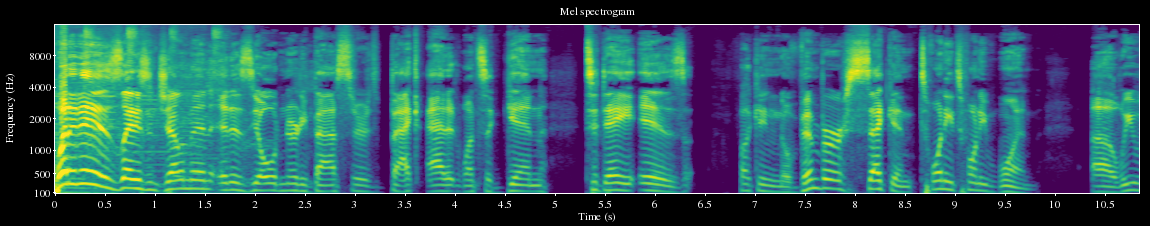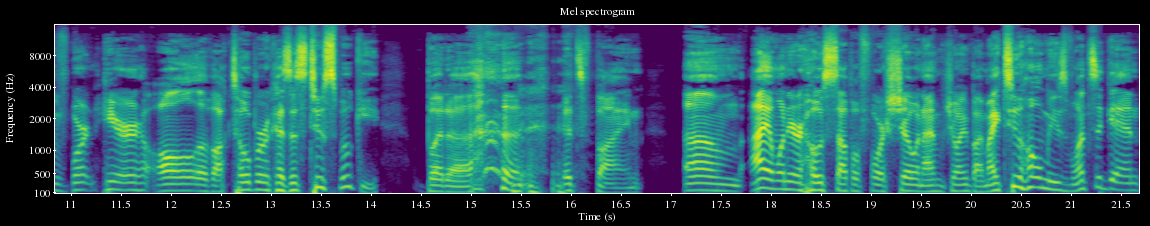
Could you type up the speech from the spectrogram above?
What it is, ladies and gentlemen, it is the old nerdy bastards back at it once again. Today is fucking November 2nd, 2021. Uh we weren't here all of October cuz it's too spooky, but uh it's fine. Um I am one of your hosts up before show and I'm joined by my two homies once again,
